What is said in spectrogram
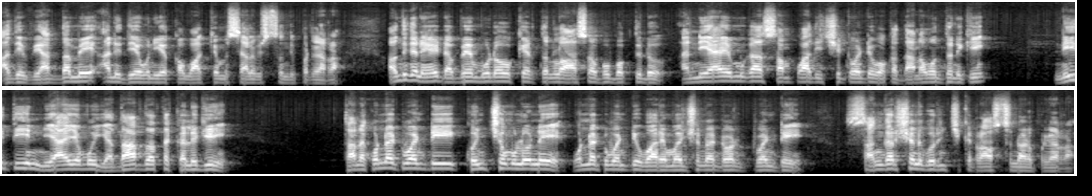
అది వ్యర్థమే అని దేవుని యొక్క వాక్యం సెలవిస్తుంది ప్రజరా అందుకనే డెబ్బై మూడవ కీర్తనలో ఆశాపు భక్తుడు అన్యాయంగా సంపాదించేటువంటి ఒక ధనవంతునికి నీతి న్యాయము యథార్థత కలిగి తనకున్నటువంటి కొంచెంలోనే ఉన్నటువంటి వారి మధ్య ఉన్నటువంటి సంఘర్షణ గురించి ఇక్కడ రాస్తున్నాడు పిల్లరా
